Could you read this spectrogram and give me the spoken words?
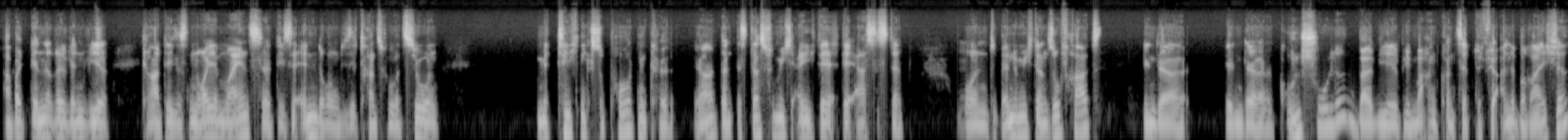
Aber generell, wenn wir gerade dieses neue Mindset, diese Änderung, diese Transformation mit Technik supporten können, ja, dann ist das für mich eigentlich der, der erste Step. Mhm. Und wenn du mich dann so fragst, in der, in der Grundschule, weil wir, wir machen Konzepte für alle Bereiche,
